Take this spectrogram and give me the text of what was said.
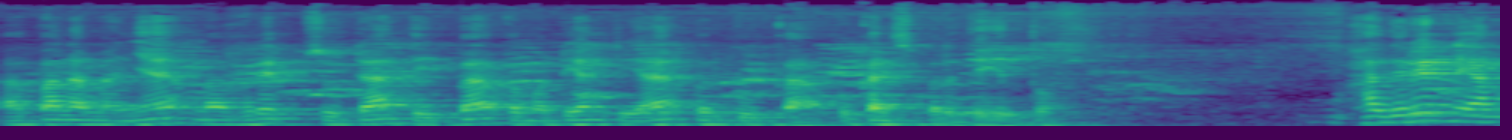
apa namanya maghrib sudah tiba kemudian dia berbuka bukan seperti itu Hadirin yang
